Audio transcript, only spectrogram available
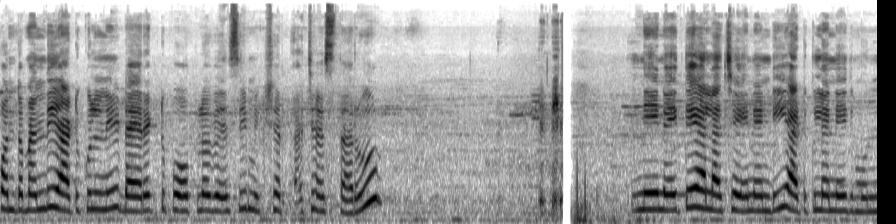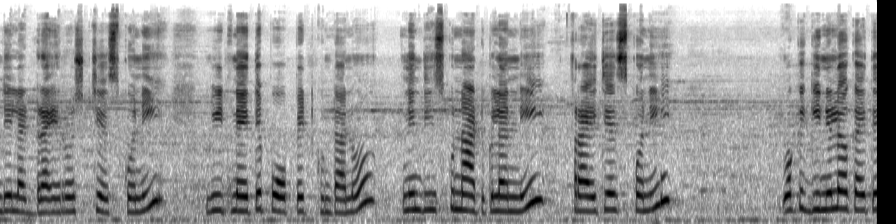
కొంతమంది అటుకుల్ని డైరెక్ట్ పోపులో వేసి మిక్చర్ చేస్తారు. నేనైతే అలా చేయనండి. అటుకులు అనేది ముందు ఇలా డ్రై రోస్ట్ చేసుకొని వీటిని అయితే పోపు పెట్టుకుంటాను. నేను తీసుకున్న అటుకులన్నీ ఫ్రై చేసుకొని ఒక గిన్నెలోకి అయితే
